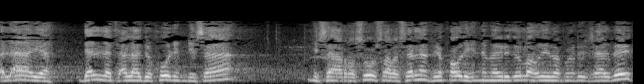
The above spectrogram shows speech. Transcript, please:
الآية دلت على دخول النساء نساء الرسول صلى الله عليه وسلم في قوله إنما يريد الله ليبقى من رجال البيت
